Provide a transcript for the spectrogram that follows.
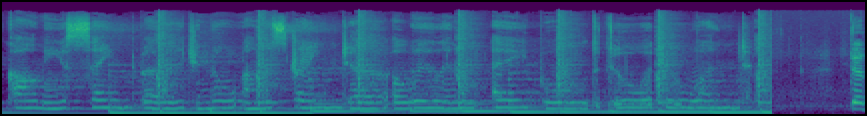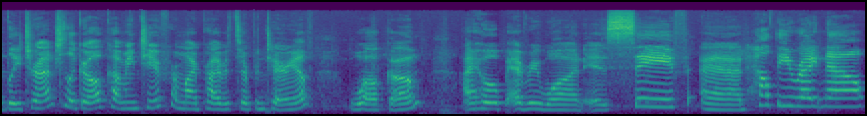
call me a saint, but you know I'm a stranger. All willing and able to do what you want. Deadly Tarantula Girl coming to you from my private serpentarium. Welcome. I hope everyone is safe and healthy right now.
